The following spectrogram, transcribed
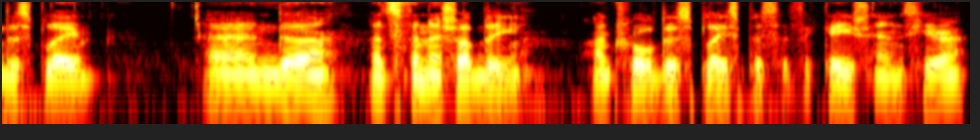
display. And uh, let's finish up the actual display specifications here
